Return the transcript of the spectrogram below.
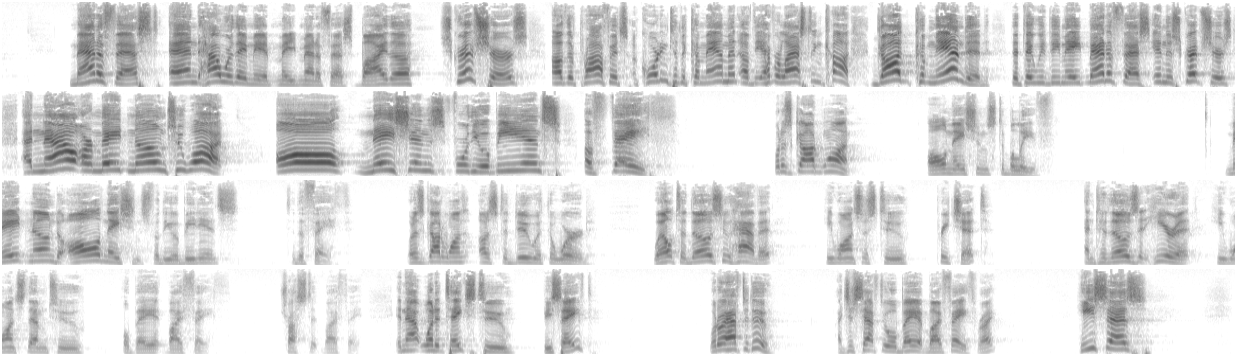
Manifest. And how were they made, made manifest? By the scriptures of the prophets according to the commandment of the everlasting God. God commanded that they would be made manifest in the scriptures and now are made known to what? All nations for the obedience of faith. What does God want? All nations to believe. Made known to all nations for the obedience to the faith. What does God want us to do with the word? Well, to those who have it, He wants us to preach it. And to those that hear it, he wants them to obey it by faith, trust it by faith. Isn't that what it takes to be saved? What do I have to do? I just have to obey it by faith, right? He says,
